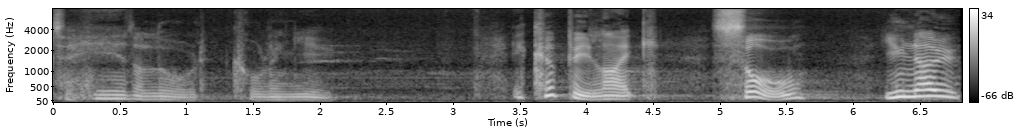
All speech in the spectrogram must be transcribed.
to hear the Lord calling you? It could be like Saul, you know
